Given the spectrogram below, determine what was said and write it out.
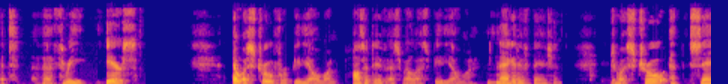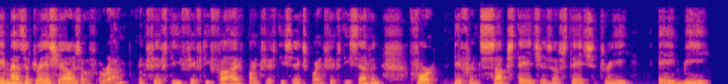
at uh, three years. It was true for PD-L1 positive as well as PD-L1 negative patients. It was true at the same hazard ratios of around 0.50, 55, 0.56, 0.57 for different substages of stage 3, A, B,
